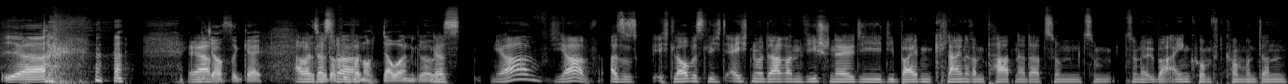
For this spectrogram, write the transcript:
Ja. ja. ich auch so geil. Aber das, das wird auf jeden Fall noch dauern, glaube ich. Das, ja, ja. Also ich glaube, es liegt echt nur daran, wie schnell die, die beiden kleineren Partner da zum, zum, zu einer Übereinkunft kommen und dann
